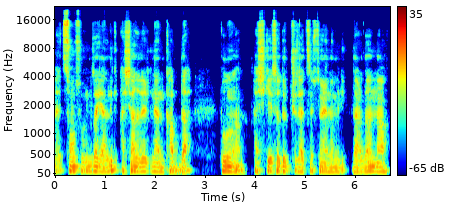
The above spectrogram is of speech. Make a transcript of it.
Evet son sorumuza geldik. Aşağıda verilen kabda bulunan H2SO4 çözeltisinin önemli miktarda NaOH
